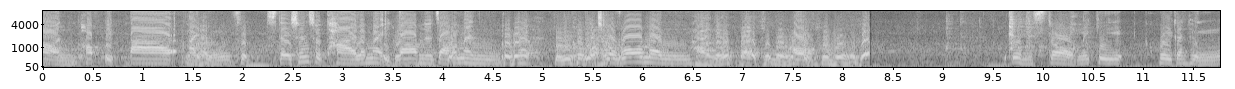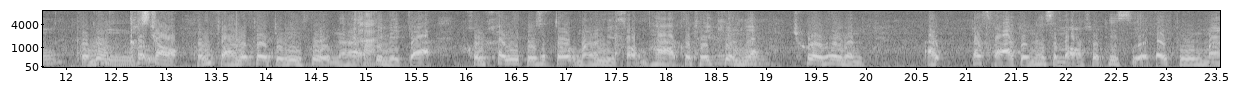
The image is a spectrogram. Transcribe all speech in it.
ก่อนพอปิดตาหมายถึงสุดสเตชันสุดท้ายแล้วมาอีกรอบนึงอาจารย์ว่ามันก็ได้ทีนี้เขาบอกโชให้ว์ว่ามัน ห่างกันตั้งแปดชั่วโมงหรือสิบชั่วโมงจ้ะกลุ่มสโตรกเมื่อกี้คุยกันถึงผมกลุ่มเขาสโตรก ผมฟังดรจูรี่พูดนะฮะค่ะที่มีกา คนไข้ที่เป็นสโตรกมาแล้วมีสองภาพ ก็ใช้เครื่องเนี้ยช่วยให้มันอะรักษาจนให้สมองส่วนที่เสียไปฟื้นมา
